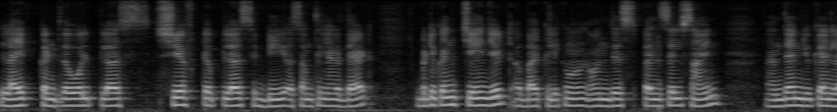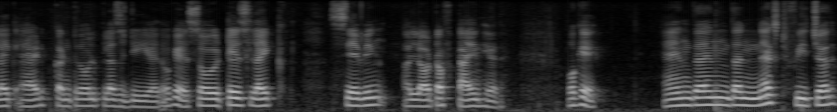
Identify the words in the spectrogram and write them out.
like control plus shift plus D or something like that. But you can change it uh, by clicking on, on this pencil sign and then you can like add control plus D here. Okay so it is like saving a lot of time here. Okay and then the next feature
